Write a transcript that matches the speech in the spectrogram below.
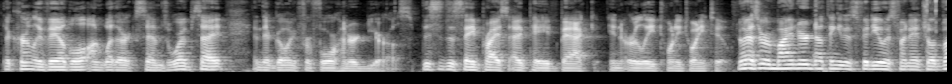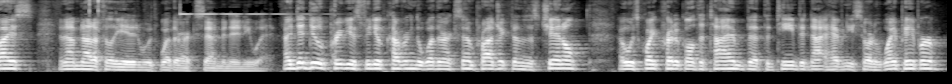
they're currently available on WeatherXM's website and they're going for 400 euros. This is the same price I paid back in early 2022. Now, as a reminder, nothing in this video is financial advice and I'm not affiliated with WeatherXM in any way. I did do a previous video covering the WeatherXM project on this channel. I was quite critical at the time that the team did not have any sort of white paper,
